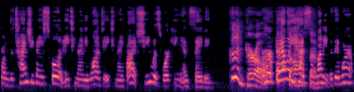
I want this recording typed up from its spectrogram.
from the time she finished school in 1891 to 1895, she was working and saving. Good girl. Her family had some money, but they weren't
